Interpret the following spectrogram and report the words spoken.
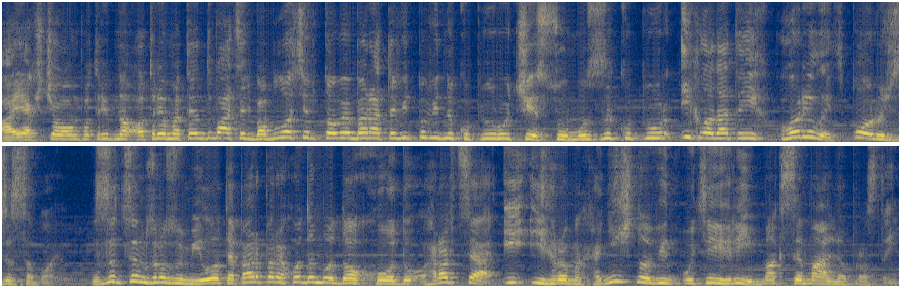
А якщо вам потрібно отримати 20 баблосів, то вибирати відповідну купюру чи суму з купюр і кладете їх горілиць поруч зі собою. З цим зрозуміло, тепер переходимо до ходу гравця, і ігромеханічно він у цій грі максимально простий.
